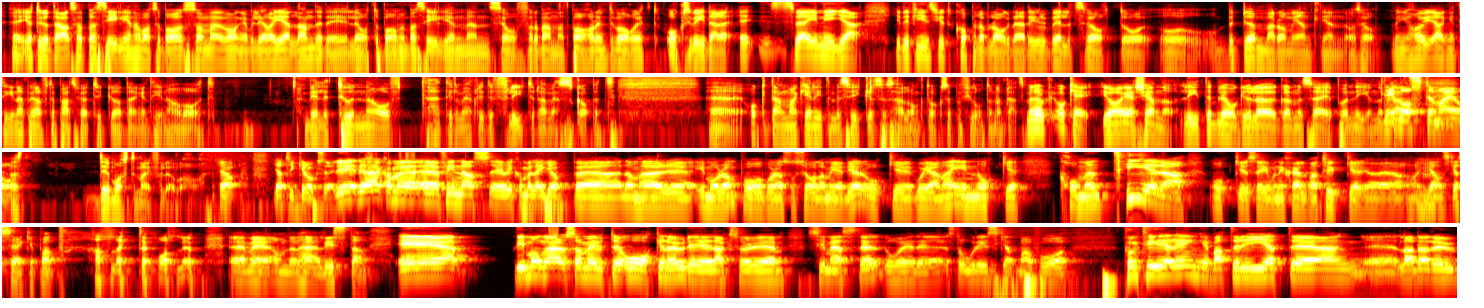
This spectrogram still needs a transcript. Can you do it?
Eh, jag tycker inte alls att Brasilien har varit så bra som många vill göra gällande. Det låter bra med Brasilien, men så förbannat bra har det inte varit. Och så vidare. Eh, Sverige nia, ja, det finns ju ett kopplarbolag där. Det är ju väldigt svårt att, att bedöma dem egentligen. Och så. Men jag har ju Argentina på elfte plats, för jag tycker att Argentina har varit väldigt tunna och till och med haft lite flyt i det här mästerskapet. Eh, Och Danmark är en liten besvikelse så här långt också på 14 plats. Men ok- okej, jag erkänner. Lite blågula ögon med Sverige på nionde Det plats. måste man ju ha. Det måste man ju få lov att ha. Ja, jag tycker också. Det, det här kommer eh, finnas, eh, vi kommer lägga upp de här imorgon på våra sociala medier och gå gärna in och kommentera och säga vad ni själva tycker. Jag, är ganska säker på att alla inte håller med om den här listan. Eh, det är många som är ute och åker nu. Det är dags för eh, semester. Då är det stor risk att man får punktering, batteriet eh, eh laddar ur,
